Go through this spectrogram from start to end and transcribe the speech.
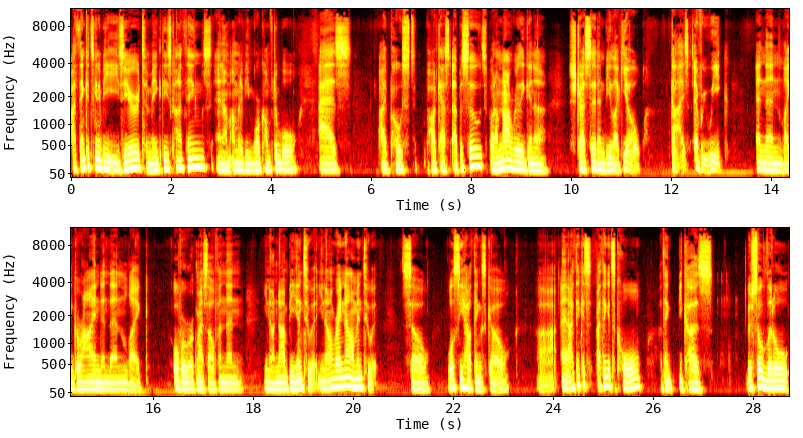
I think it's going to be easier to make these kind of things, and I'm, I'm going to be more comfortable as I post podcast episodes, but I'm not really going to stress it and be like, yo, guys, every week, and then like grind and then like overwork myself and then, you know, not be into it. You know, right now I'm into it. So we'll see how things go. uh, and I think it's I think it's cool. I think because there's so little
